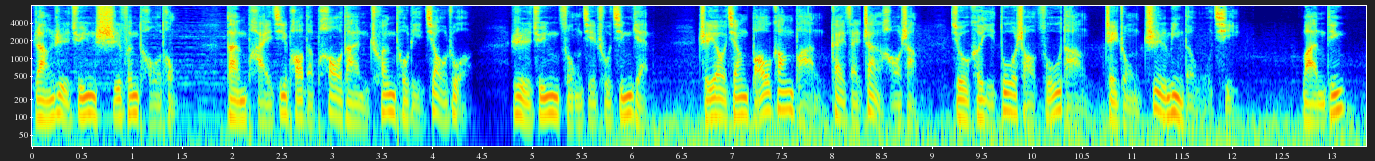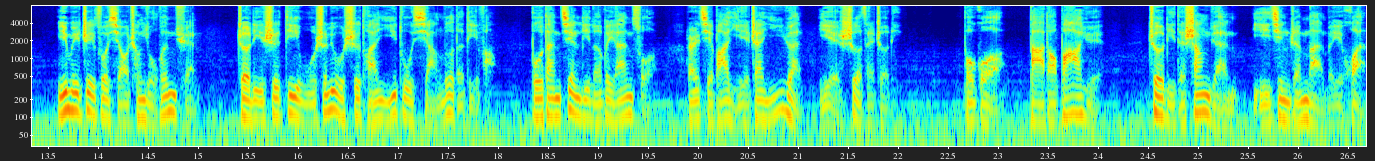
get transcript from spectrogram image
让日军十分头痛，但迫击炮的炮弹穿透力较弱。日军总结出经验，只要将薄钢板盖在战壕上，就可以多少阻挡这种致命的武器。宛丁，因为这座小城有温泉，这里是第五十六师团一度享乐的地方。不但建立了慰安所，而且把野战医院也设在这里。不过，打到八月，这里的伤员已经人满为患。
